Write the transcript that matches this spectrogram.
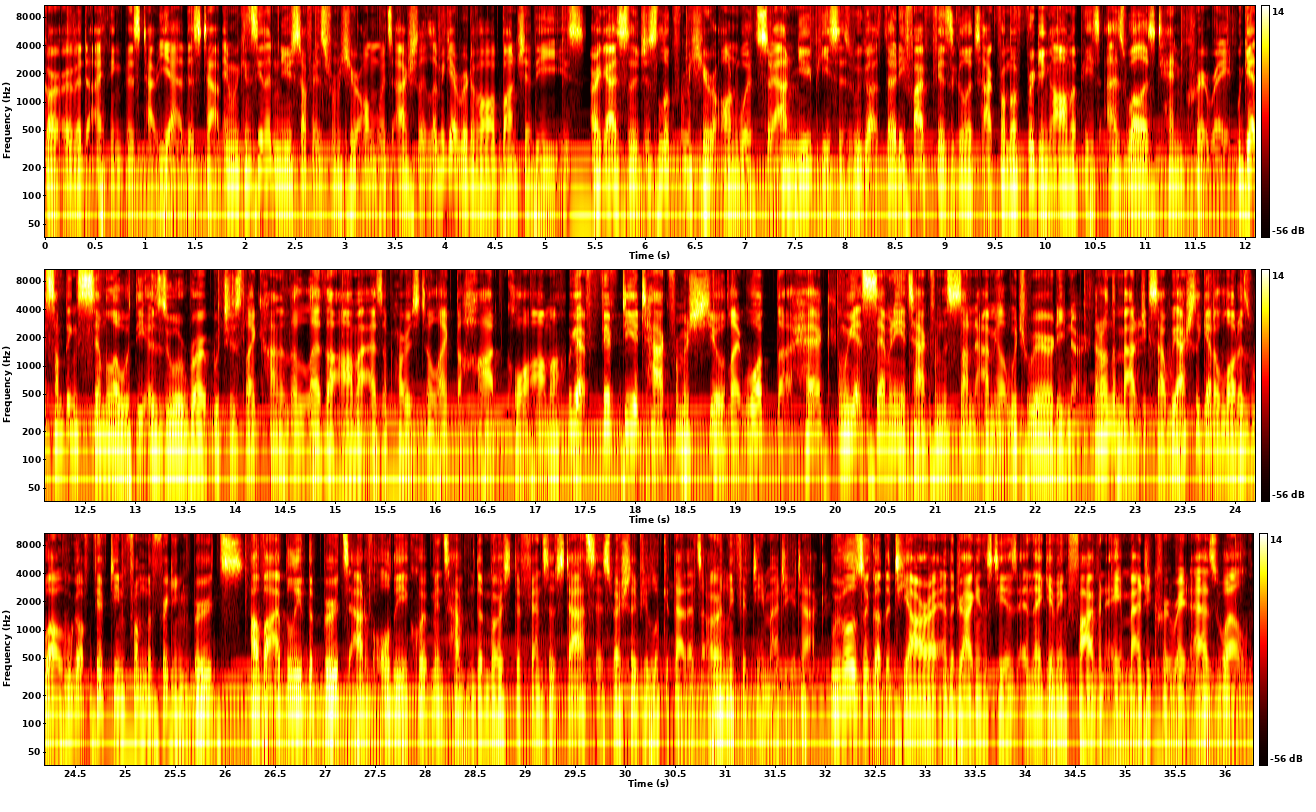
go over to, I think this tab. Yeah, this tab. And we can see that new stuff is from here onwards. Actually, let me get rid of a bunch of these. All right, guys, so just look from here onwards. So our new pieces, we got 35 physical attack from a frigging armor piece, as well as 10 crit rate. We get something similar with the Azure robe, which is like kind of the leather armor as opposed to like the hardcore armor. We get 50 attack from a shield, like what the heck? And we get 70 attack from the sun amulet, which we already know. Then on the magic side, we actually get a lot as well. We got 15 from the frigging boots. However, I believe the boots out of all the equipments have the most defensive stats, especially if you look at that, that's only 15 magic attack. We've also got the tiara and the dragon's tears, and they're giving 5 and 8 magic crit rate as well.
